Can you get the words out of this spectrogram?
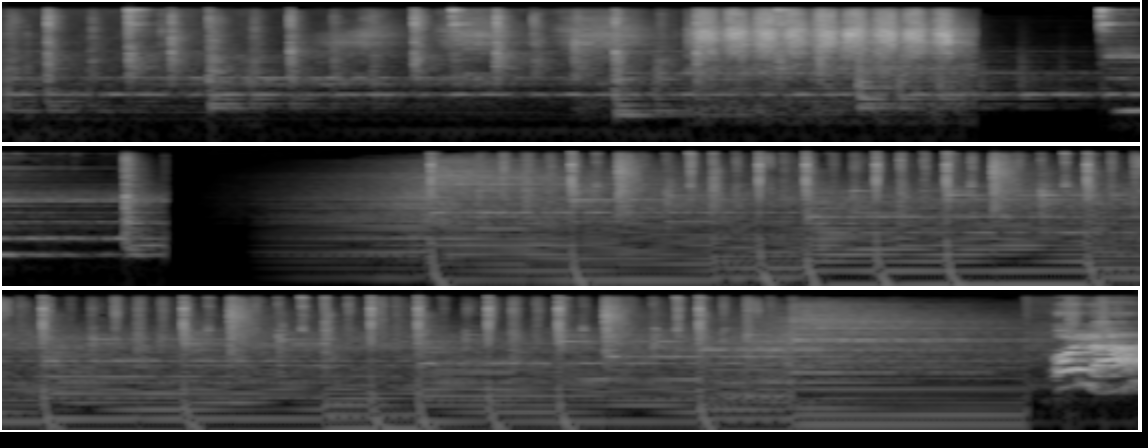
Hola,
